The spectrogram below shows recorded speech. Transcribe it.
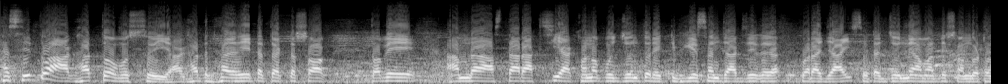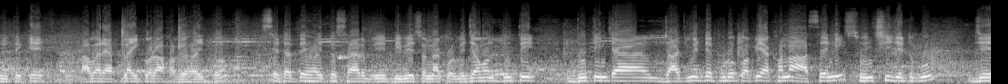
হ্যাঁ সে তো আঘাত তো অবশ্যই। আঘাত না এটা তো একটা শখ। তবে আমরা আস্থা রাখছি এখনও পর্যন্ত রেক্টিফিকেশান যার যে করা যায়, সেটার জন্য আমাদের সংগঠন থেকে আবার অ্যাপ্লাই করা হবে হয়তো। সেটাতে হয়তো স্যার বিবেচনা করবে। যেমন দু তিন দু তিনটা জাজমেন্টের পুরো কপি এখনও আসেনি। শুনছি যেটুকু। যে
